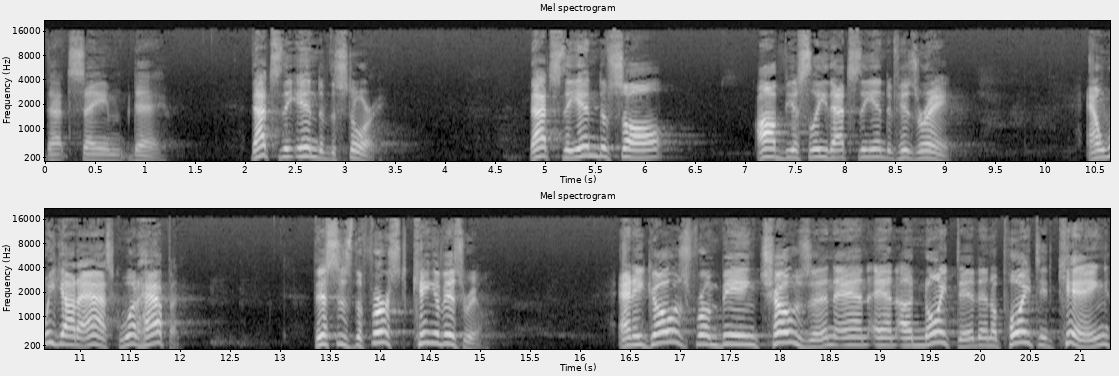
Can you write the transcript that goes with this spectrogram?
that same day. That's the end of the story. That's the end of Saul. Obviously, that's the end of his reign. And we got to ask what happened? This is the first king of Israel. And he goes from being chosen and, and anointed and appointed king.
